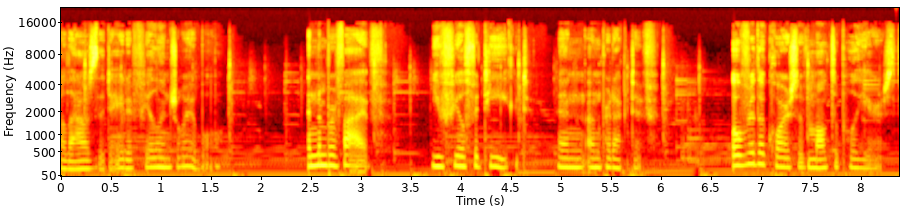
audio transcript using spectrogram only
allows the day to feel enjoyable. And number five, you feel fatigued and unproductive. Over the course of multiple years,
